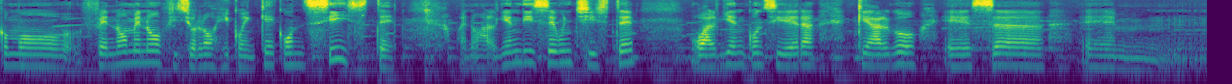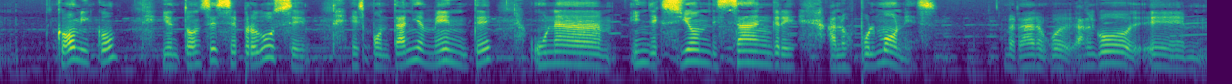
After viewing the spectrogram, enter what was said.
como fenómeno fisiológico, en qué consiste. Bueno, alguien dice un chiste o alguien considera que algo es... Uh, cómico y entonces se produce espontáneamente una inyección de sangre a los pulmones, ¿verdad? Algo em,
